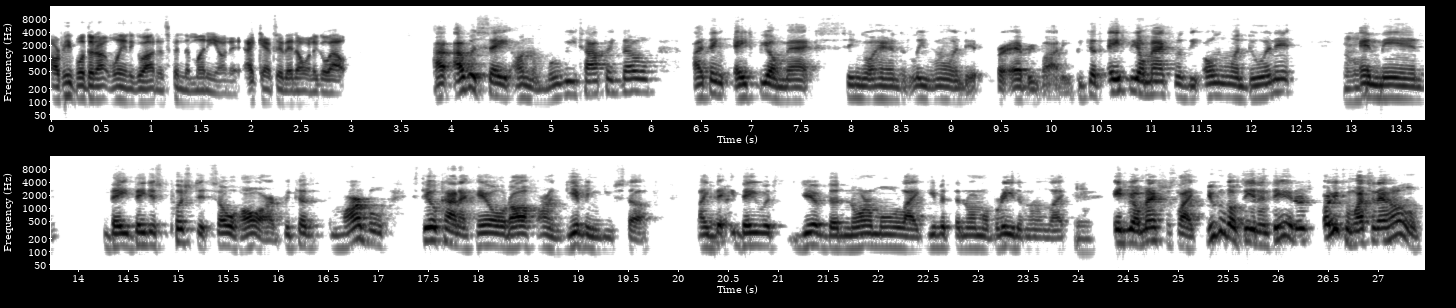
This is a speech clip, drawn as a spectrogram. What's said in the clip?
are people they're not willing to go out and spend the money on it i can't say they don't want to go out I, I would say on the movie topic though i think hbo max single-handedly ruined it for everybody because hbo max was the only one doing it mm-hmm. and then they they just pushed it so hard because Marvel still kind of held off on giving you stuff. Like yeah. they, they would give the normal, like give it the normal breathing room. Like yeah. HBO Max was like, you can go see it in theaters or you can watch it at home.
